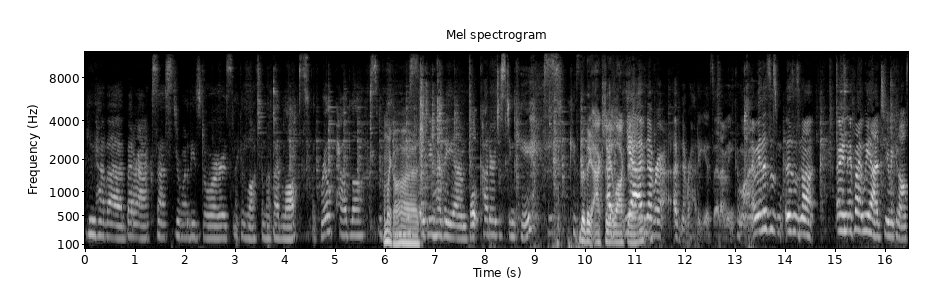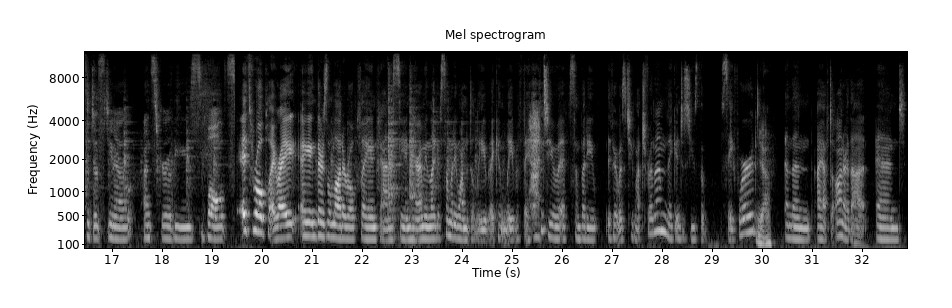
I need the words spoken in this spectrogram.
you can have a better access through one of these doors. And I can lock them up. I have locks, like real padlocks. Oh my gosh. I do have a um, bolt cutter just in case. Did they actually get I've- locked yeah, in? I've never, I've never had to use it. I mean, come on. I mean, this is this is not. I mean, if I we had to, we could also just you know unscrew these bolts. It's role play, right? I mean, there's a lot of role play and fantasy in here. I mean, like if somebody wanted to leave, they can leave if they had to. If somebody, if it was too much for them, they can just use the safe word, Yeah. and then I have to honor that and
